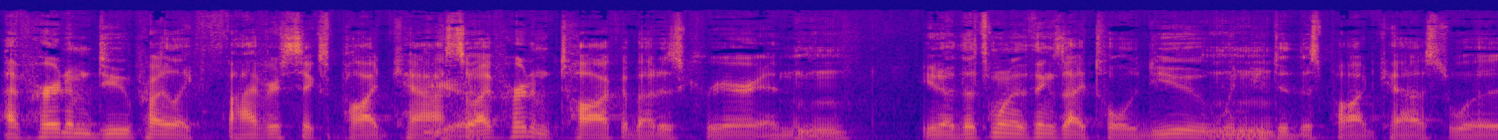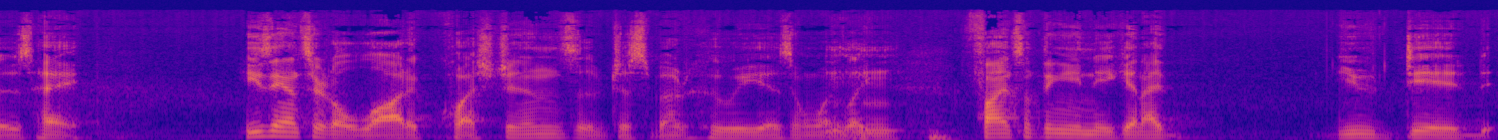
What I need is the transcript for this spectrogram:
I've heard him do probably like five or six podcasts. So I've heard him talk about his career, and mm-hmm. you know that's one of the things I told you when you mm-hmm. did this podcast was, hey, he's answered a lot of questions of just about who he is and what like mm-hmm. find something unique. And I, you did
